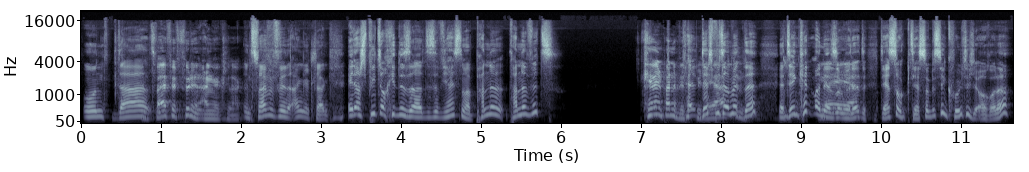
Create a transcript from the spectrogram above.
Und da. Im Zweifel für den Angeklagten. Im Zweifel für den Angeklagten. Ey, da spielt doch hier dieser, dieser wie heißt der mal, Panne, Pannewitz? Kevin Pannewitz spielt Der spielt da mit, ne? Ja, den kennt man ja, ja so. Ja. Der, der, ist so. Der ist so ein bisschen kultig auch, oder?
